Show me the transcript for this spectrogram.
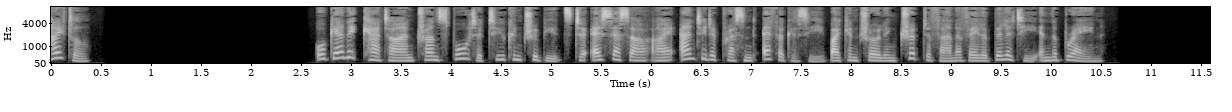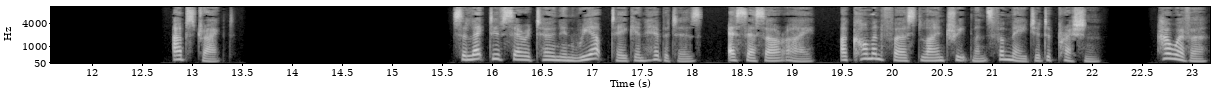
Title Organic cation transporter 2 contributes to SSRI antidepressant efficacy by controlling tryptophan availability in the brain. Abstract Selective serotonin reuptake inhibitors, SSRI, are common first line treatments for major depression. However,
